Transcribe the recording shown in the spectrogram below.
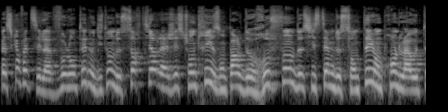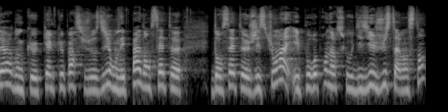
Parce qu'en fait, c'est la volonté, nous dit-on, de sortir de la gestion de crise. On parle de refonte de système de santé, on prend de la hauteur. Donc, euh, quelque part, si j'ose dire, on n'est pas dans cette dans cette gestion-là. Et pour reprendre ce que vous disiez juste à l'instant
